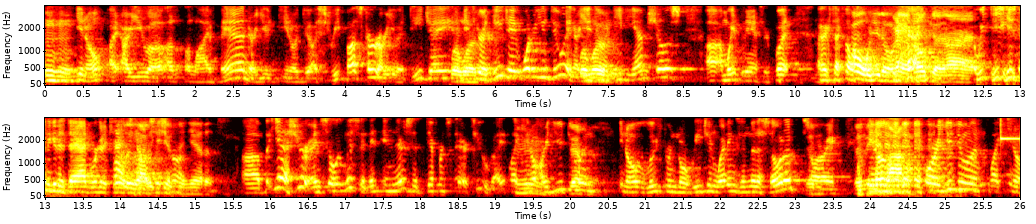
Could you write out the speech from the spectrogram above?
Mm-hmm. You know, are, you a, a, live band? Are you you know do a street busker? Are you a DJ? What and if you're a DJ, what are you doing? Are What you doing EDM shows? Uh, I'm waiting for the answer, but uh, I felt Oh, you don't Yeah. have okay, all right. we, he, he's going to get his dad. We're going to carry this a lot of conversation on. quinceañeras. Uh, but yeah, sure. And so listen, and, and there's a difference there too, right? Like, you know, Mm, are you doing, definitely. you know, Lutheran Norwegian weddings in Minnesota? Sorry. You know, or are you doing like, you know,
